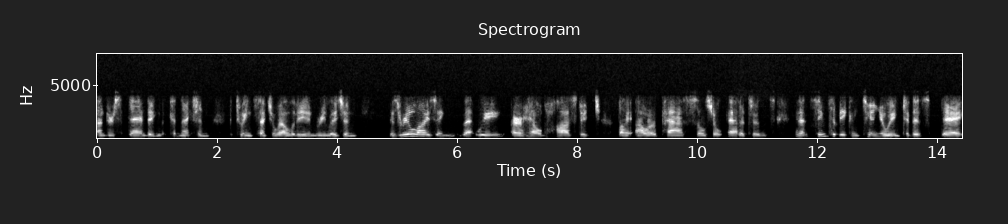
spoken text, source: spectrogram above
understanding the connection between sexuality and religion is realizing that we are held hostage by our past social attitudes, and it seems to be continuing to this day.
